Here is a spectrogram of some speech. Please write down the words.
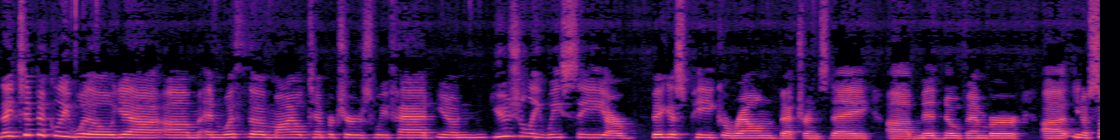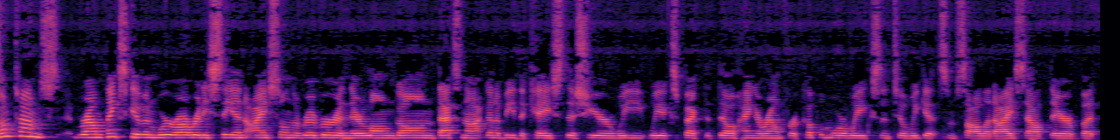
They typically will, yeah. Um, and with the mild temperatures we've had, you know, usually we see our biggest peak around Veterans Day, uh, mid November. Uh, you know, sometimes around Thanksgiving, we're already seeing ice on the river and they're long gone. That's not going to be the case this year. We, we expect that they'll hang around for a couple more weeks until we get some solid ice out there. But,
